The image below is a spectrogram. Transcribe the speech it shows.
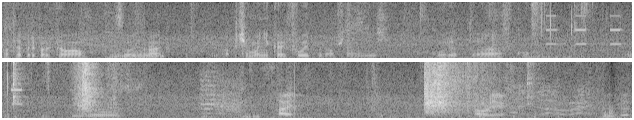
Вот я припарковал свой трак. А почему они кайфуют? Потому что они здесь курят травку, пьют. Hi. How are you? Good.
